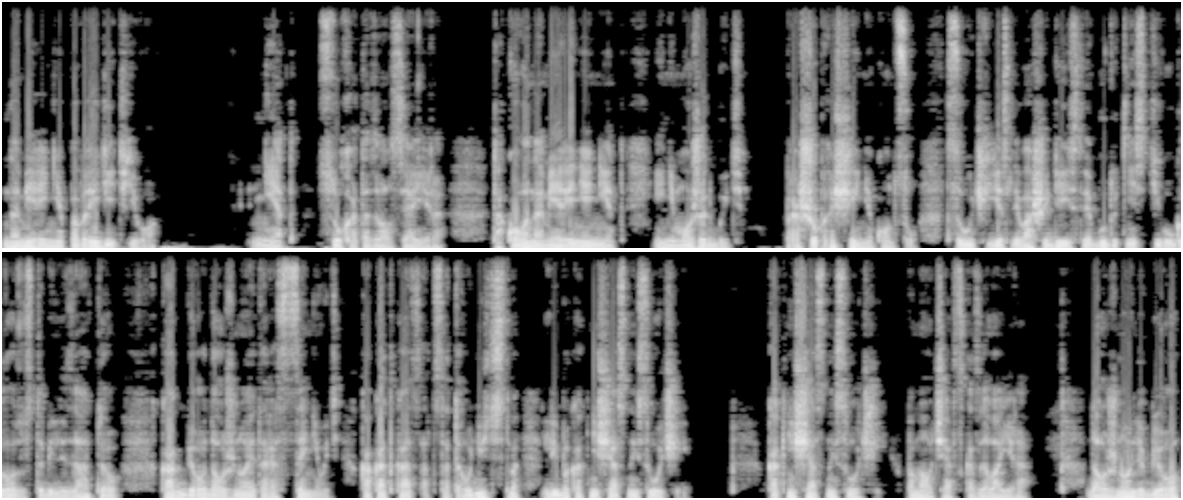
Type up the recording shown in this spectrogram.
намерения повредить его?» «Нет», — сухо отозвался Аира. «Такого намерения нет и не может быть». Прошу прощения, консул. В случае, если ваши действия будут нести угрозу стабилизатору, как бюро должно это расценивать? Как отказ от сотрудничества, либо как несчастный случай? Как несчастный случай, помолчав, сказала Ира. Должно ли бюро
